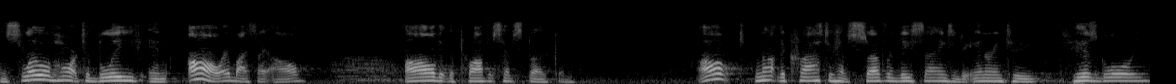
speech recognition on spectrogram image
and slow of heart to believe in all, everybody say all, all that the prophets have spoken. Ought not the Christ to have suffered these things and to enter into his glory?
